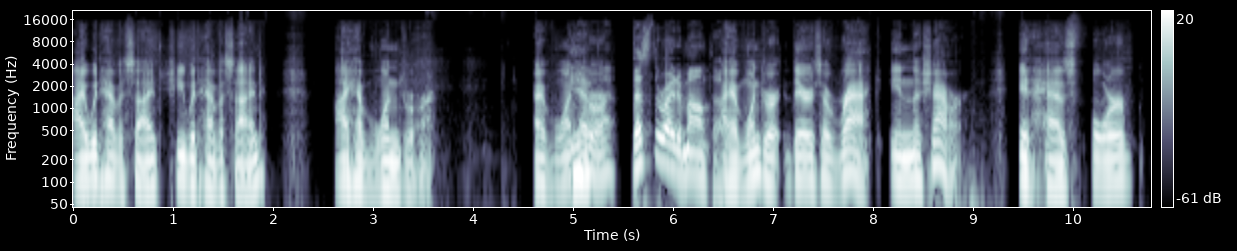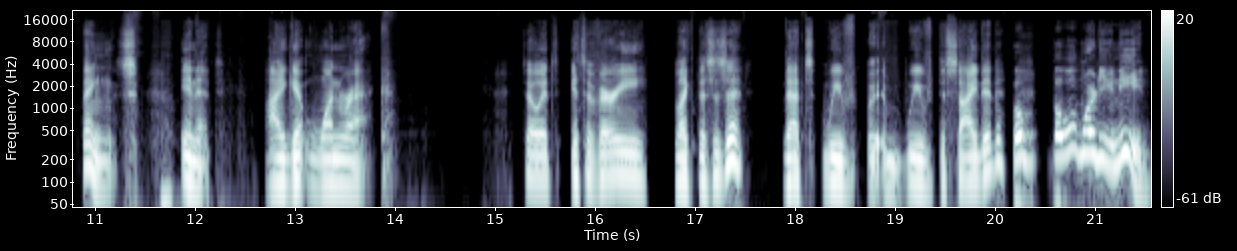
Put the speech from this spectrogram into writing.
I would have a side. She would have a side. I have one drawer. I have one have- drawer. That's the right amount, though. I have one drawer. There's a rack in the shower. It has four things in it. I get one rack. So it's it's a very like this is it. That's we've we've decided but, but what more do you need?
